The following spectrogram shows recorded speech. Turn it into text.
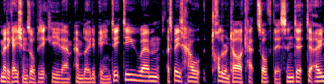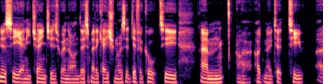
medications, or particularly the amlodipine, do, do you, um, I suppose, how tolerant are cats of this? And do, do, owners see any changes when they're on this medication, or is it difficult to, um, uh, I don't know, to, to uh,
